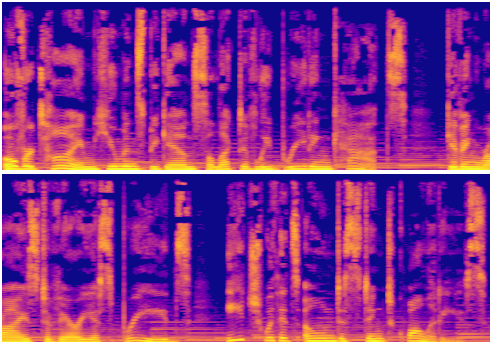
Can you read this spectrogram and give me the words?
Over time, humans began selectively breeding cats, giving rise to various breeds, each with its own distinct qualities.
